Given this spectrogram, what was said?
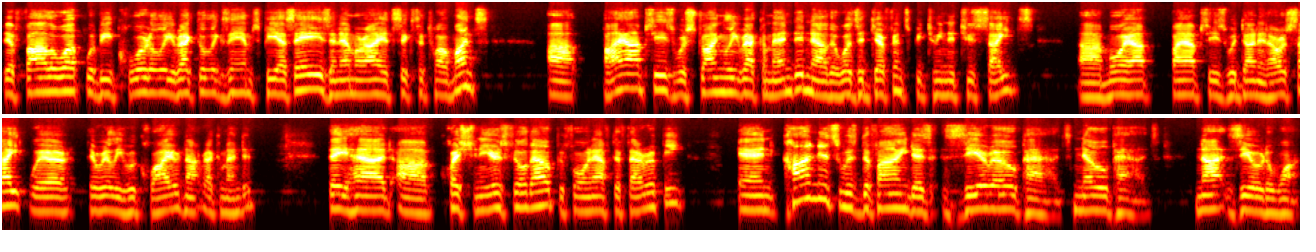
Their follow-up would be quarterly rectal exams, PSAs, and MRI at six to 12 months. Uh, biopsies were strongly recommended. Now, there was a difference between the two sites. Uh, more biopsies were done at our site where they're really required, not recommended. They had uh, questionnaires filled out before and after therapy. And continence was defined as zero pads, no pads, not zero to one.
